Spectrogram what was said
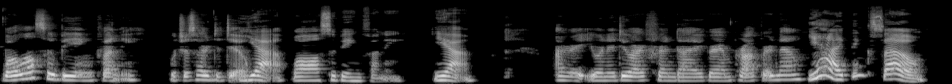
While also being funny, which is hard to do. Yeah, while also being funny. Yeah. All right, you want to do our Venn diagram proper now? Yeah, I think so.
